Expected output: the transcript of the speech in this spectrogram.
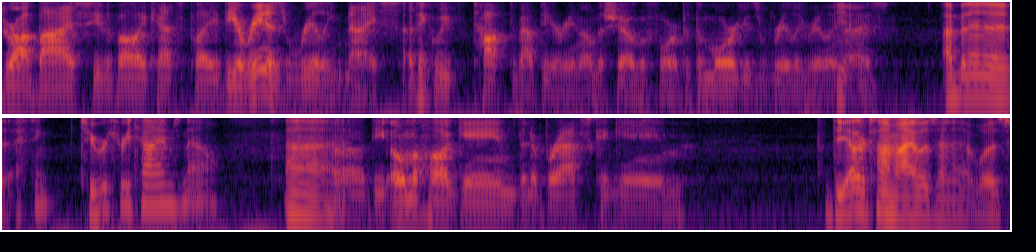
drop by, see the Volley Cats play. The arena is really nice. I think we've talked about the arena on the show before, but the morgue is really really Yeah. nice. I've been in it, I think, two or three times now. Uh, Uh, the Omaha game, the Nebraska game. the other time I was in it was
